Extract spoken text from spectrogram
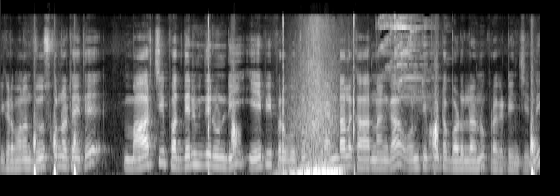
ఇక్కడ మనం చూసుకున్నట్టయితే మార్చి పద్దెనిమిది నుండి ఏపీ ప్రభుత్వం ఎండల కారణంగా ఒంటిపూట బడులను ప్రకటించింది.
